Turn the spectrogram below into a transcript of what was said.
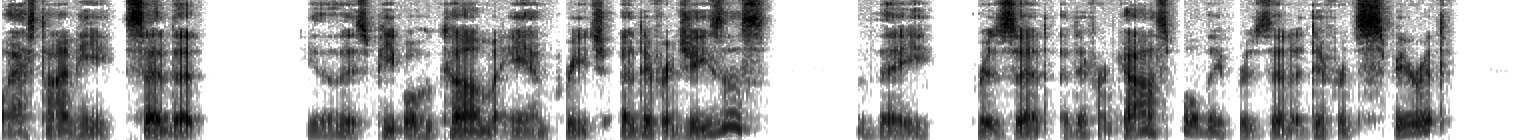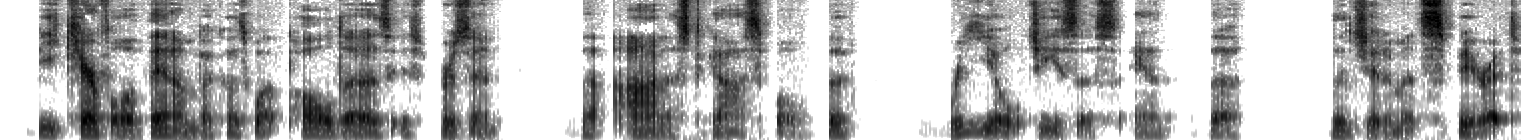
Last time he said that you know there's people who come and preach a different Jesus, they present a different gospel, they present a different spirit. Be careful of them because what Paul does is present the honest gospel, the real Jesus, and the legitimate spirit.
